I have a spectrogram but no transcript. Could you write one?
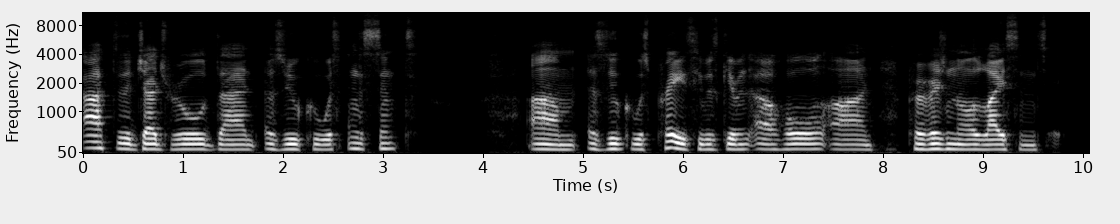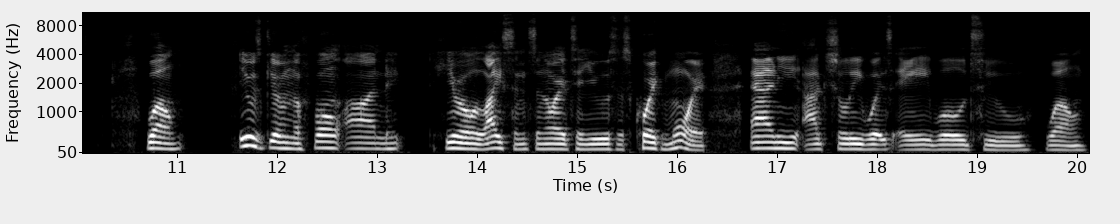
after the judge ruled that Izuku was innocent, um, Izuku was praised. He was given a whole on provisional license. Well, he was given a full on hero license in order to use his quirk more, and he actually was able to well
